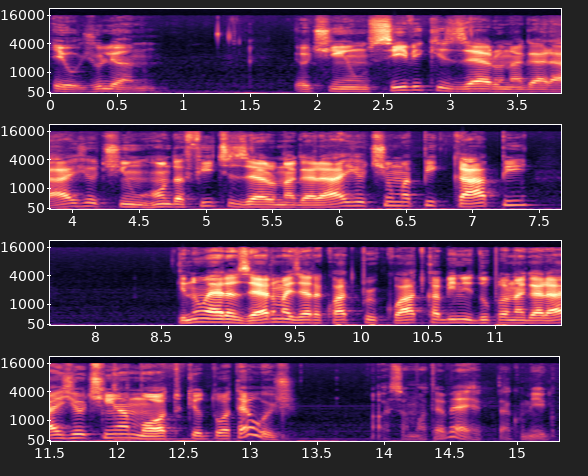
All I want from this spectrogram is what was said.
eu, Juliano, eu tinha um Civic Zero na garagem, eu tinha um Honda Fit Zero na garagem, eu tinha uma picape que não era zero, mas era 4x4, cabine dupla na garagem, e eu tinha a moto que eu tô até hoje. Ó, essa moto é velha que tá comigo.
